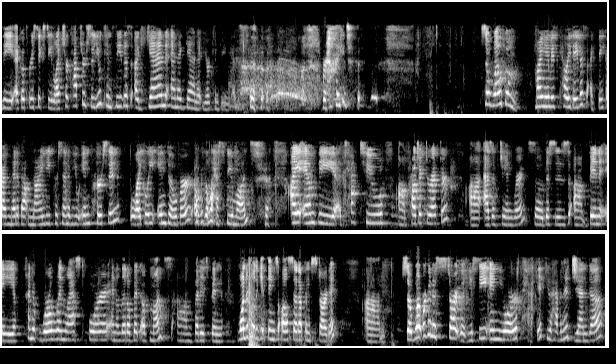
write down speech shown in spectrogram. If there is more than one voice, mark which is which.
Speaker 1: the Echo 360 lecture capture so you can see this again and again at your convenience. right? So welcome. My name is Kelly Davis. I think I've met about 90% of you in person, likely in Dover, over the last few months. I am the TAC2 uh, project director uh, as of January. So this has um, been a kind of whirlwind last four and a little bit of months, um, but it's been wonderful to get things all set up and started. Um, so what we're going to start with, you see in your packet, you have an agenda.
